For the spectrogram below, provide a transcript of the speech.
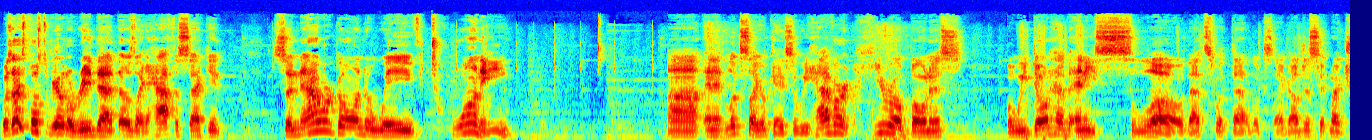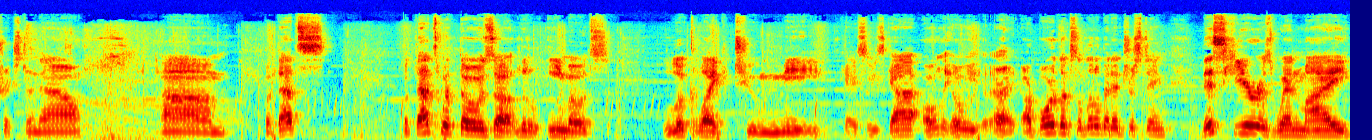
was I supposed to be able to read that? That was like a half a second. So now we're going to wave 20. Uh, and it looks like, okay, so we have our hero bonus, but we don't have any slow. That's what that looks like. I'll just hit my Trickster now. Um, but that's but that's what those uh, little emotes look like to me. Okay, so he's got only... Oh, all right, our board looks a little bit interesting. This here is when my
